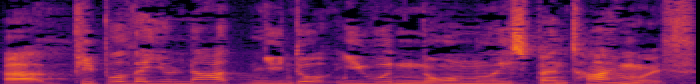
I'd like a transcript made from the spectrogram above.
uh, people that you're not, you don't, you would normally spend time with.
